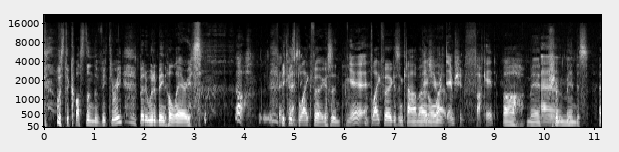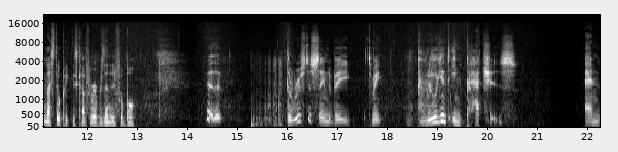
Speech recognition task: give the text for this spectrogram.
was to cost them the victory. But it would have been hilarious Oh, because. Blake Ferguson, Yeah. Blake Ferguson, karma, There's and all your that. redemption, fuckhead. Oh man, Um, tremendous! And they still pick this country representative football. Yeah, the, the Roosters seem to be, to me, brilliant in patches, and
